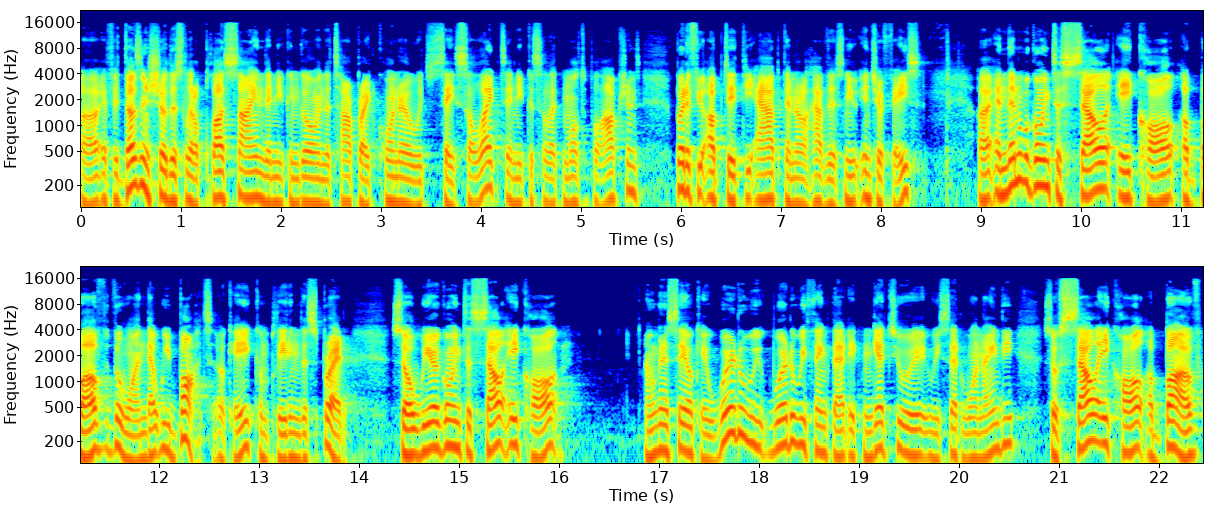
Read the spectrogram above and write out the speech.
Uh, if it doesn't show this little plus sign, then you can go in the top right corner, which say select, and you can select multiple options. But if you update the app, then it'll have this new interface. Uh, and then we're going to sell a call above the one that we bought, okay, completing the spread. So we are going to sell a call I'm going to say, okay, where do we where do we think that it can get to? We said 190. So sell a call above,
